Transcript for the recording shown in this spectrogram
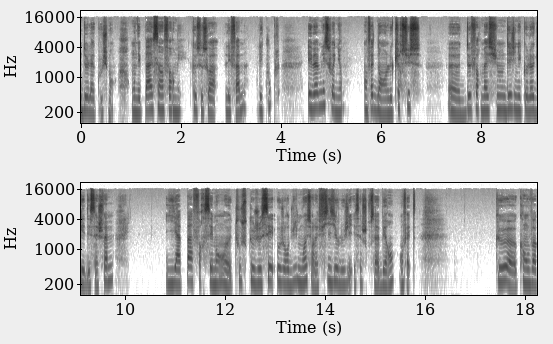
de l'accouchement. On n'est pas assez informé, que ce soit les femmes, les couples et même les soignants. En fait, dans le cursus euh, de formation des gynécologues et des sages-femmes, il n'y a pas forcément euh, tout ce que je sais aujourd'hui, moi, sur la physiologie. Et ça, je trouve ça aberrant, en fait. Que euh, quand on va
